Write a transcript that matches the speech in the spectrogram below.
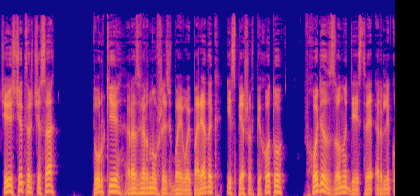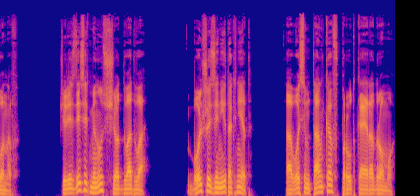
Через четверть часа турки, развернувшись в боевой порядок и спешив пехоту, входят в зону действия эрликонов. Через 10 минут счет 2-2. Больше зениток нет а 8 танков прут к аэродрому.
